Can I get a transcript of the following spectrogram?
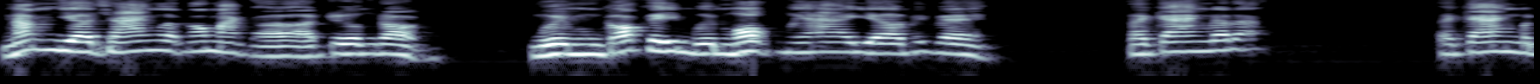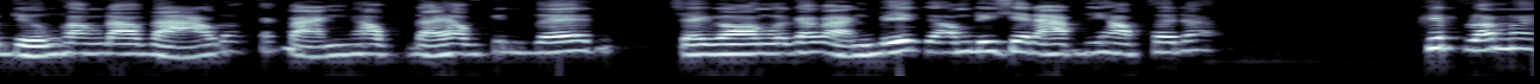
5 giờ sáng là có mặt ở, ở trường rồi mười có khi 11, 12 giờ mới về. Thầy can đó đó. Thầy can mà trưởng phòng đào tạo đó các bạn học đại học kinh tế sài gòn là các bạn biết ông đi xe đạp đi học thôi đó. Khiếp lắm á.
